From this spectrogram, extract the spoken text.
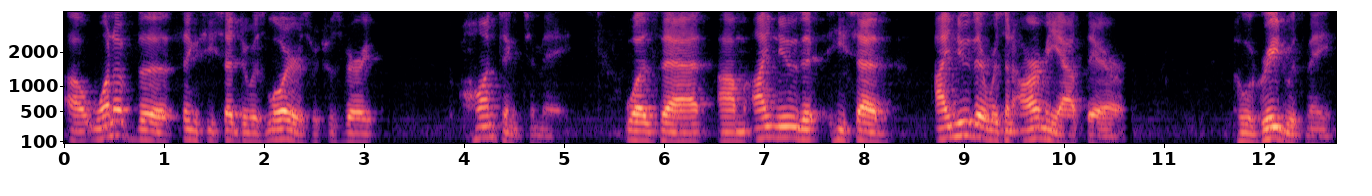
Uh, one of the things he said to his lawyers, which was very haunting to me, was that um, I knew that he said, I knew there was an army out there who agreed with me.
